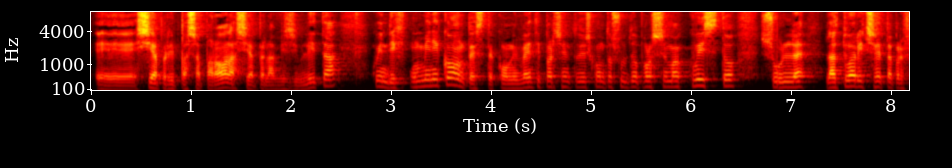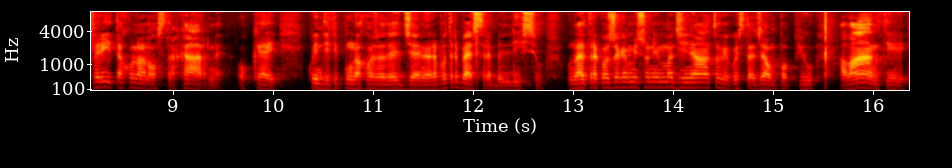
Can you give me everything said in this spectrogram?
eh, sia per il passaparola sia per la visibilità. Quindi un mini contest con il 20% di sconto sul tuo prossimo acquisto sulla tua ricetta preferita con la nostra carne, ok? Quindi tipo una cosa del genere potrebbe essere bellissimo. Un'altra cosa che mi sono immaginato, che questa è già un po' più avanti,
